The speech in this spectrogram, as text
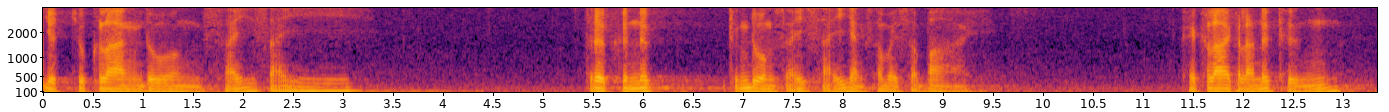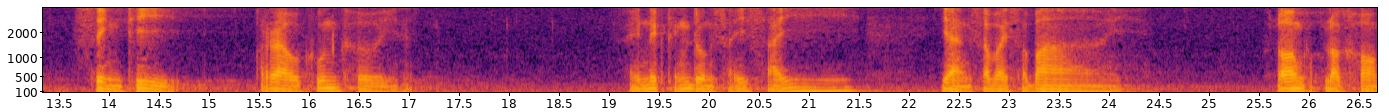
หยุดอยู่กลางดวงใสใส ตรึกคือนึกถึงดวงใสใสอย่างสบายสบายคล้ายๆกับเรานึกถึง สิ่งที่เราคุ้นเคยนะให้นึกถึงดวงใส ๆ อย่างสบาย ๆ พร้อมกับประคอง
